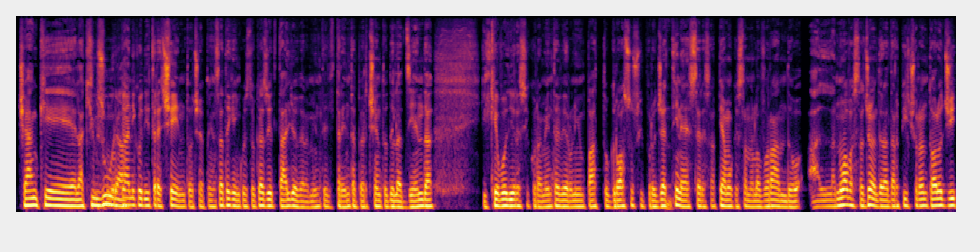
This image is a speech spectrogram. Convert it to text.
C'è anche la chiusura. Un organico di 300, cioè pensate che in questo caso il taglio è veramente il 30% dell'azienda il che vuol dire sicuramente avere un impatto grosso sui progetti in essere. Sappiamo che stanno lavorando alla nuova stagione della Dark Picture Anthology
